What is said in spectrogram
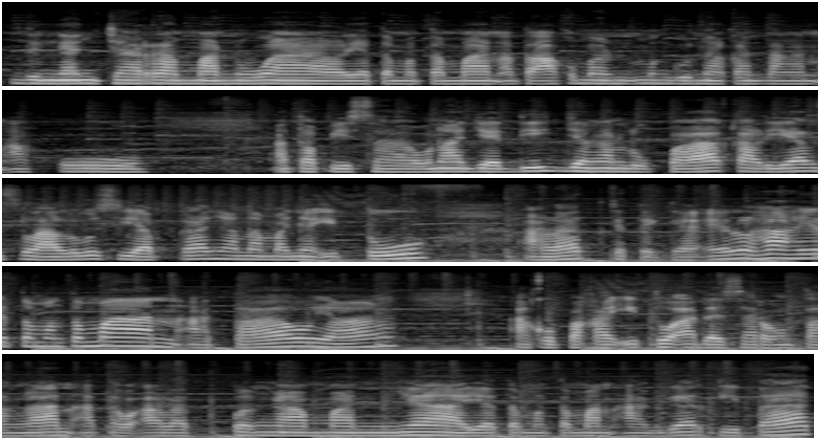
dengan cara manual ya teman-teman atau aku menggunakan tangan aku atau pisau. Nah, jadi jangan lupa kalian selalu siapkan yang namanya itu alat ketika LH ya teman-teman. Atau yang aku pakai itu ada sarung tangan atau alat pengamannya ya teman-teman agar kita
